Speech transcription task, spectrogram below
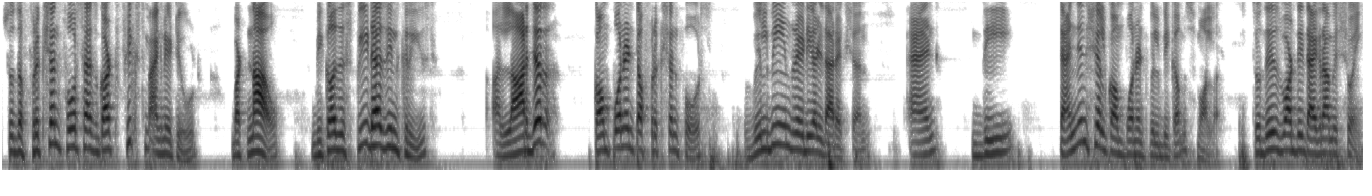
So, the friction force has got fixed magnitude, but now because the speed has increased a larger component of friction force will be in radial direction and the tangential component will become smaller. So, this is what the diagram is showing.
